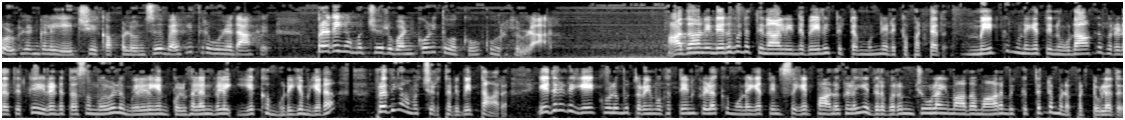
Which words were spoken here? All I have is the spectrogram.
கொள்கலன்களை ஏற்றிய கப்பல் ஒன்று வருகை தரவுள்ளதாக பிரதி அமைச்சர் வன்கொடி துவக்கு கூறியுள்ளார். அதானி நிறுவனத்தினால் இந்த வேலை திட்டம் முன்னெடுக்கப்பட்டது. மேற்கு முனையத்தின் ஊடாக வருடத்திற்கு இரண்டு தசம் ஏழு மில்லியன் கொள்கலன்களை இயக்க முடியும் என பிரதி அமைச்சர் தெரிவித்தார். இதனிடையே கொழும்பு துறைமுகத்தின் கிழக்கு முனையத்தின் செயற்பாடுகளை எதிர்வரும் ஜூலை மாதம் ஆரம்பிக்க திட்டமிடப்பட்டுள்ளது.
